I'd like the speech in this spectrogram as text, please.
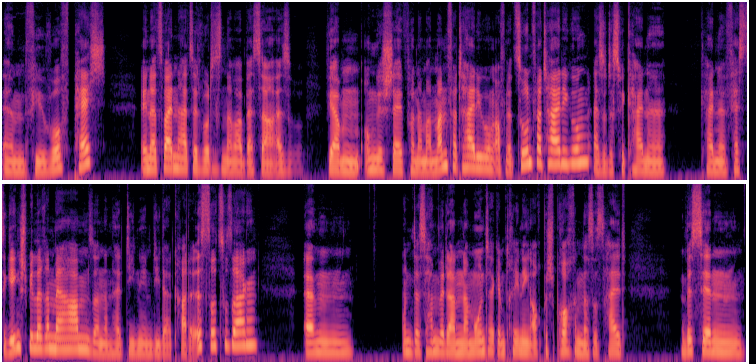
ähm, viel Wurfpech. In der zweiten Halbzeit wurde es dann aber besser. Also wir haben umgestellt von einer Mann-Mann-Verteidigung auf eine Zonenverteidigung, also dass wir keine, keine feste Gegenspielerin mehr haben, sondern halt die nehmen, die da gerade ist, sozusagen. Ähm, und das haben wir dann am Montag im Training auch besprochen, dass es halt ein bisschen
